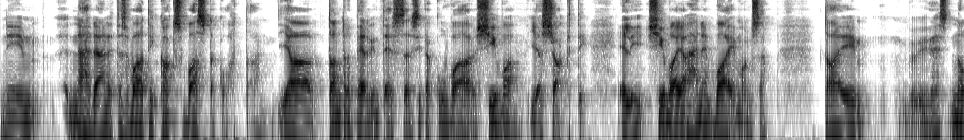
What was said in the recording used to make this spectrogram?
niin nähdään, että se vaatii kaksi vastakohtaa. Ja tantra-perinteessä sitä kuvaa Shiva ja Shakti, eli Shiva ja hänen vaimonsa. Tai no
